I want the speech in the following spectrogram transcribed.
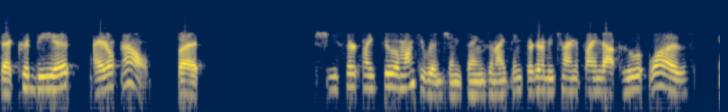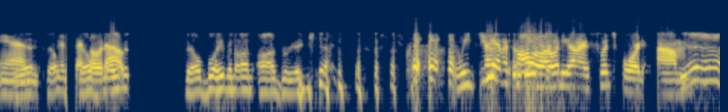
that could be it. I don't know, but she certainly threw a monkey wrench in things, and I think they're going to be trying to find out who it was and Yeah, they'll, that they'll blame out. it. They'll blame it on Audrey again. We do have a caller already on our switchboard. Um, yeah.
